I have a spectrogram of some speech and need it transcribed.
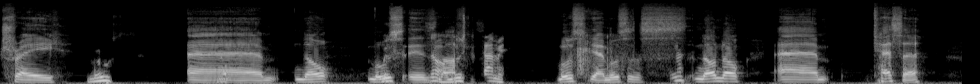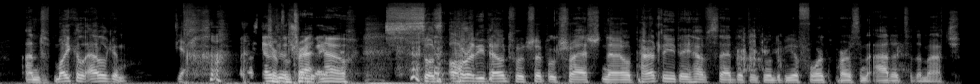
Trey, Moose. um, no, Moose is no, not Moose and Sammy. Moose, yeah, Moose is no, no. Um, Tessa and Michael Elgin. Yeah. That's down to Triple threat now. So it's already down to a triple threat. Now, apparently, they have said that there's going to be a fourth person added to the match.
